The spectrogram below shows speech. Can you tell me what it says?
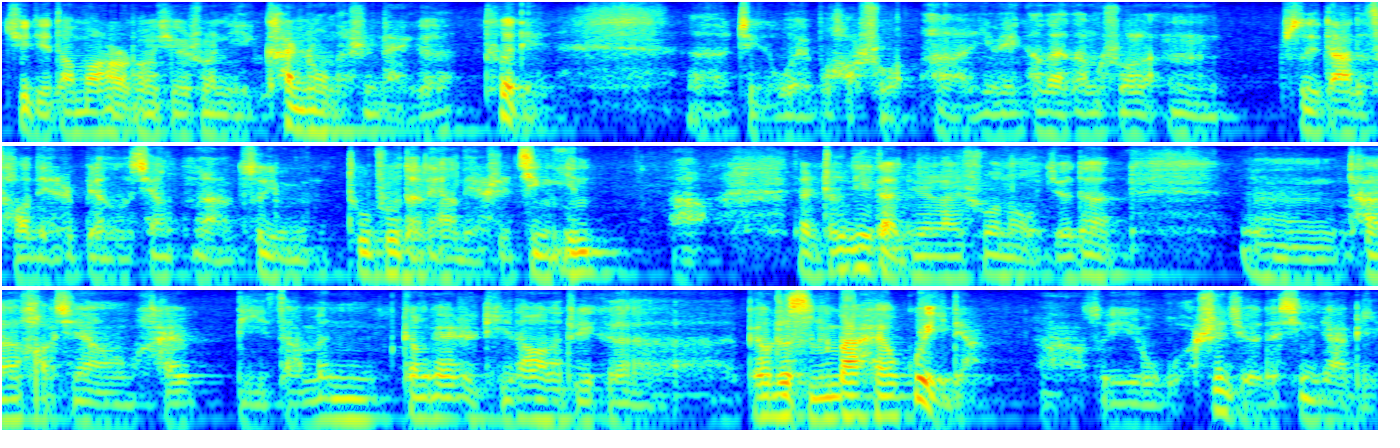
具体到冒号同学说你看中的是哪个特点，呃，这个我也不好说啊，因为刚才咱们说了，嗯，最大的槽点是变速箱啊，最突出的亮点是静音啊。但整体感觉来说呢，我觉得，嗯，它好像还比咱们刚开始提到的这个。标致四零八还要贵一点啊，所以我是觉得性价比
